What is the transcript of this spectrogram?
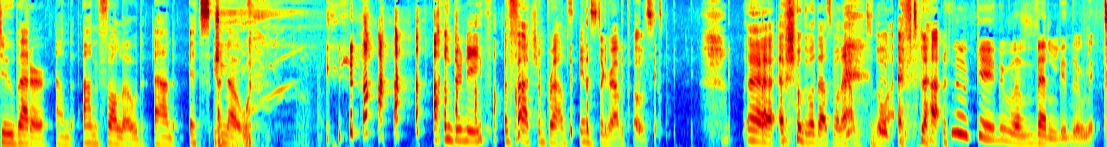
do better and unfollowed and it's a no. Underneath a fashion brand's Instagram post. Eh, eftersom det var det som hade hänt då efter det här. Okej, det var väldigt roligt.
